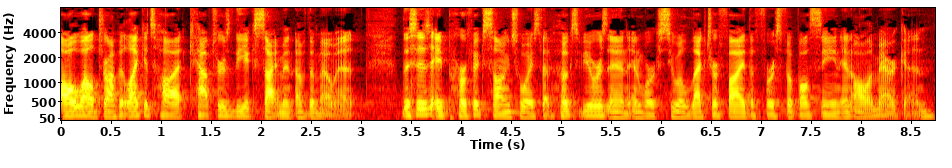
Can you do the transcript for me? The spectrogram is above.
all while Drop It Like It's Hot captures the excitement of the moment. This is a perfect song choice that hooks viewers in and works to electrify the first football scene in All American.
